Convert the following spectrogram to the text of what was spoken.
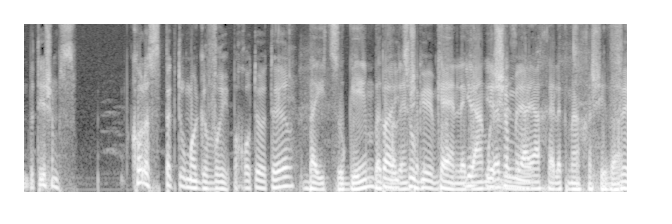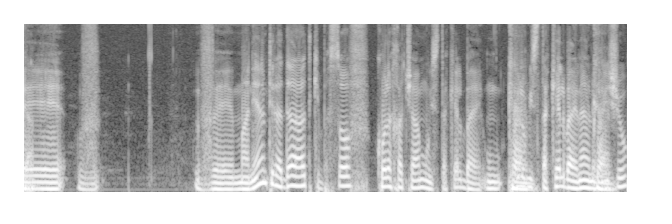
לדעתי יש שם כל הספקטרום הגברי, פחות או יותר. בייצוגים, בדברים בייצוגים. ש... כן, לגמרי, יש שם, וזה אה, היה חלק מהחשיבה. ו... ו... ומעניין אותי לדעת, כי בסוף כל אחד שם הוא הסתכל, בה... הוא כן. כאילו מסתכל בעיניים כן. למישהו,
